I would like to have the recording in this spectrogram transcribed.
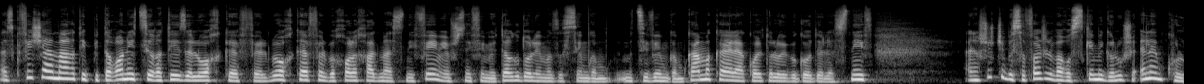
אז כפי שאמרתי, פתרון יצירתי זה לוח כפל. לוח כפל בכל אחד מהסניפים, יש סניפים יותר גדולים, אז עושים גם, מציבים גם כמה כאלה, הכל תלוי בגודל הסניף. אני חושבת שבסופו של דבר עוסקים יגלו שאין להם כל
